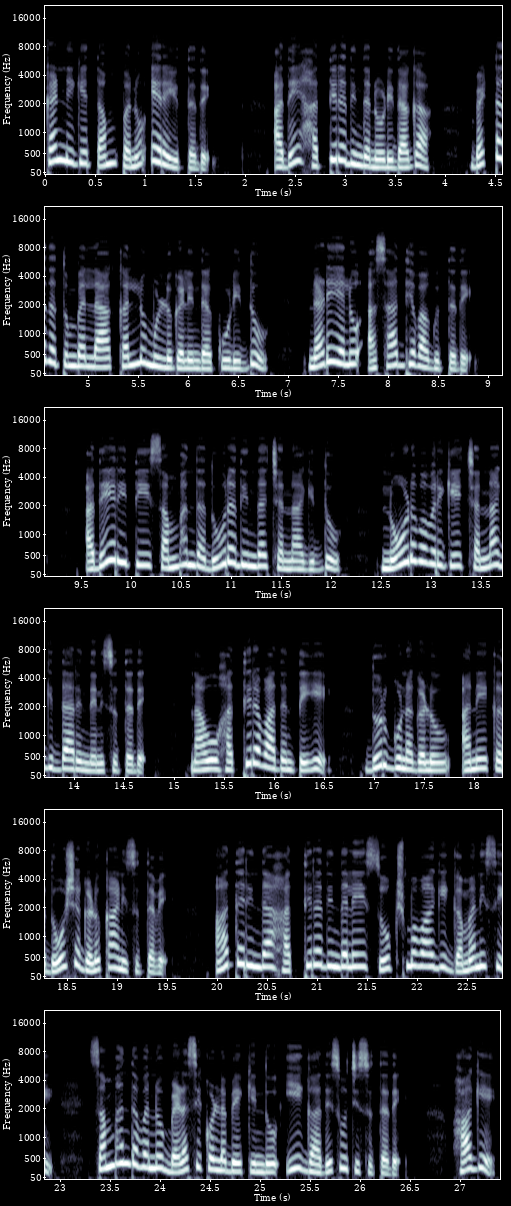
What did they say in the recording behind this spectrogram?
ಕಣ್ಣಿಗೆ ತಂಪನು ಎರೆಯುತ್ತದೆ. ಅದೇ ಹತ್ತಿರದಿಂದ ನೋಡಿದಾಗ ಬೆಟ್ಟದ ತುಂಬೆಲ್ಲ ಕಲ್ಲುಮುಳ್ಳುಗಳಿಂದ ಕೂಡಿದ್ದು ನಡೆಯಲು ಅಸಾಧ್ಯವಾಗುತ್ತದೆ. ಅದೇ ರೀತಿ ಸಂಬಂಧ ದೂರದಿಂದ ಚೆನ್ನಾಗಿದ್ದು ನೋಡುವವರಿಗೆ ಚೆನ್ನಾಗಿದ್ದಾರೆಂದೆನಿಸುತ್ತದೆ. ನಾವು ಹತ್ತಿರವಾದಂತೆಯೇ ದುರ್ಗುಣಗಳು, ಅನೇಕ ದೋಷಗಳು ಕಾಣಿಸುತ್ತವೆ. ಆದ್ದರಿಂದ ಹತ್ತಿರದಿಂದಲೇ ಸೂಕ್ಷ್ಮವಾಗಿ ಗಮನಿಸಿ ಸಂಬಂಧವನ್ನು ಬೆಳೆಸಿಕೊಳ್ಳಬೇಕೆಂದು ಈ ಗಾದೆ ಸೂಚಿಸುತ್ತದೆ. ಹಾಗೆ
